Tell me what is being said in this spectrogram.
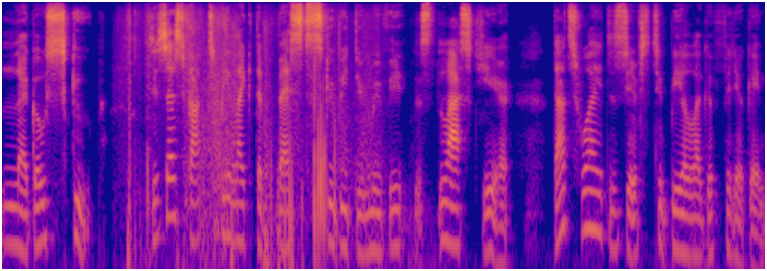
Lego Scoob. This has got to be like the best Scooby-Doo movie this last year. That's why it deserves to be a Lego video game.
